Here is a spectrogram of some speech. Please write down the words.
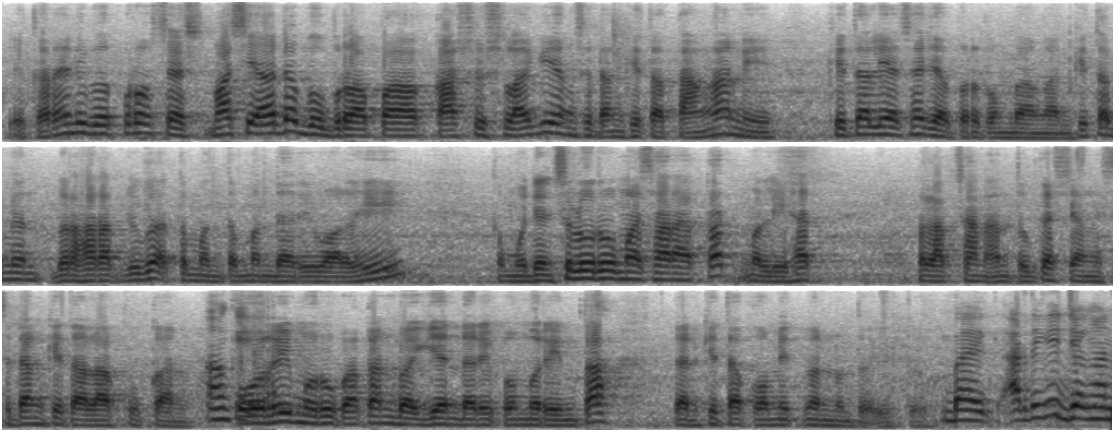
ya karena ini berproses. Masih ada beberapa kasus lagi yang sedang kita tangani. Kita lihat saja perkembangan. Kita berharap juga teman-teman dari Walhi, kemudian seluruh masyarakat melihat pelaksanaan tugas yang sedang kita lakukan. Oke. Polri merupakan bagian dari pemerintah dan kita komitmen untuk itu. Baik, artinya jangan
